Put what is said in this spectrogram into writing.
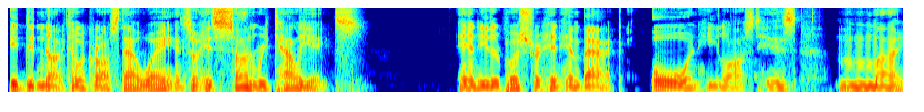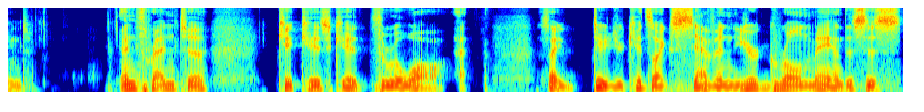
it did not come across that way. And so his son retaliates and either pushed or hit him back. Oh, and he lost his mind and threatened to kick his kid through a wall. It's like, dude, your kid's like seven. You're a grown man. This is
